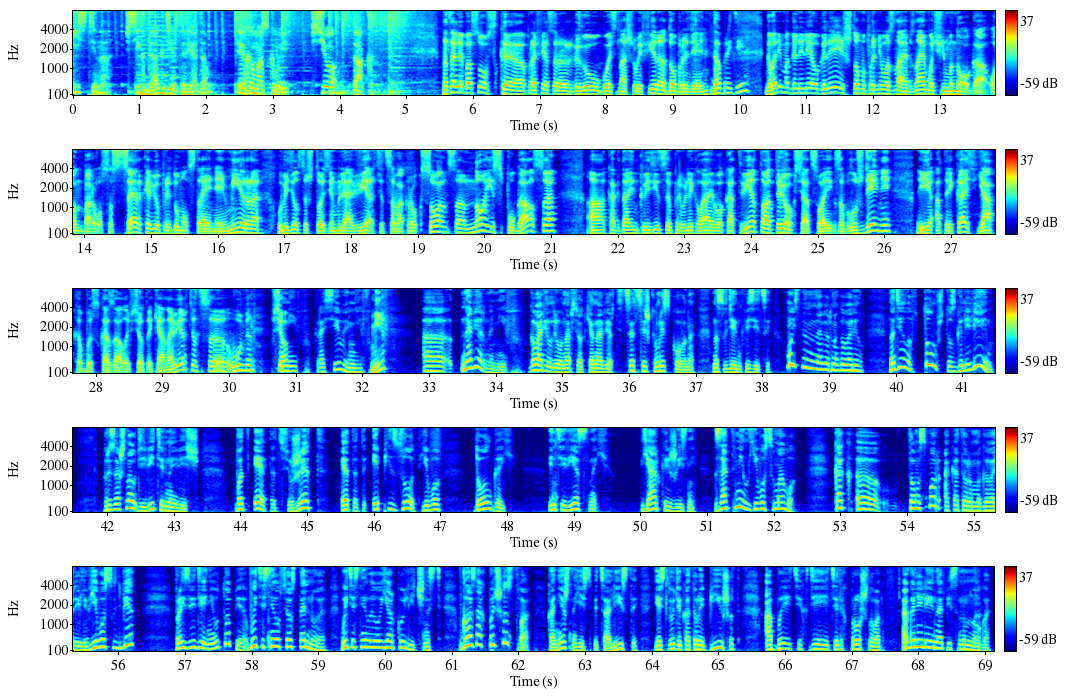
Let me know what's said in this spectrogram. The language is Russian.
истина всегда где-то рядом. Эхо Москвы. Все так. Наталья Басовская, профессор РГГУ, гость нашего эфира. Добрый день. Добрый день. Говорим о Галилео Галилее. Что мы про него знаем? Знаем очень много. Он боролся с церковью, придумал строение мира, убедился, что Земля вертится вокруг Солнца, но испугался, а, когда Инквизиция привлекла его к ответу, отрекся от своих заблуждений и, отрекаясь, якобы сказал, и все-таки она вертится, умер. Все. Миф. Красивый миф. Миф? А, наверное, миф. Говорил ли он а все-таки она вертится? Это слишком рискованно на суде Инквизиции. Мысленно, наверное, говорил. Но дело в том, что с Галилеем произошла удивительная вещь. Вот этот сюжет, этот эпизод его долгой, интересной, яркой жизни затмил его самого. Как э, Томас Мор, о котором мы говорили, в его судьбе произведение «Утопия» вытеснило все остальное, вытеснило его яркую личность. В глазах большинства, конечно, есть специалисты, есть люди, которые пишут об этих деятелях прошлого. О Галилее написано много.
